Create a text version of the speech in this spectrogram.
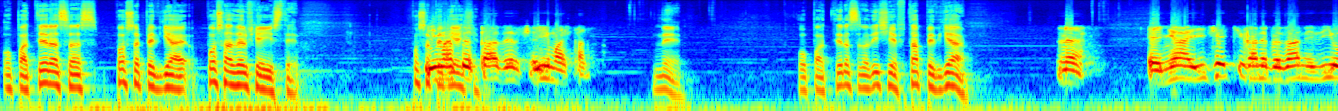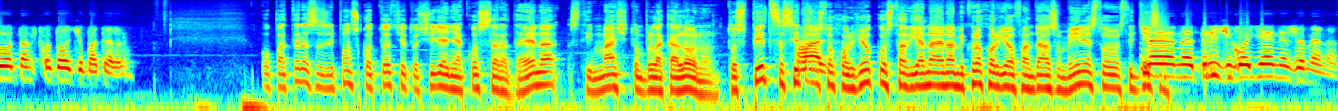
ο πατέρας σας πόσα παιδιά, πόσα αδέρφια είστε; Πόσα είμαστε παιδιά έχει. αδέρφια, ήμασταν. Ναι. Ο πατέρας δηλαδή είχε 7 παιδιά. Ναι. 9 είχε και είχαν πεθάνει δύο όταν σκοτώθηκε ο πατέρας μου. Ο πατέρας σας λοιπόν σκοτώθηκε το 1941 στη μάχη των Πλακαλώνων. Το σπίτι σας ήταν στο χωριό Κωνσταδιανά, ένα μικρό χωριό φαντάζομαι, είναι στο, στην Κίσα. Ναι, ναι, τρεις οικογένειες εμένα.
